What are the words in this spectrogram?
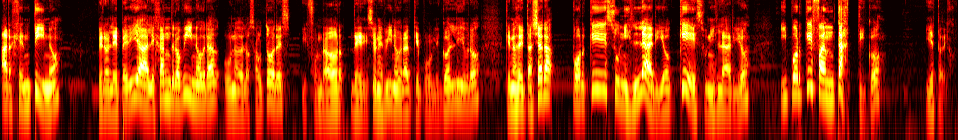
argentino, pero le pedí a Alejandro Vinograd, uno de los autores y fundador de Ediciones Vinograd que publicó el libro, que nos detallara por qué es un islario, qué es un islario y por qué fantástico. Y esto dijo.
